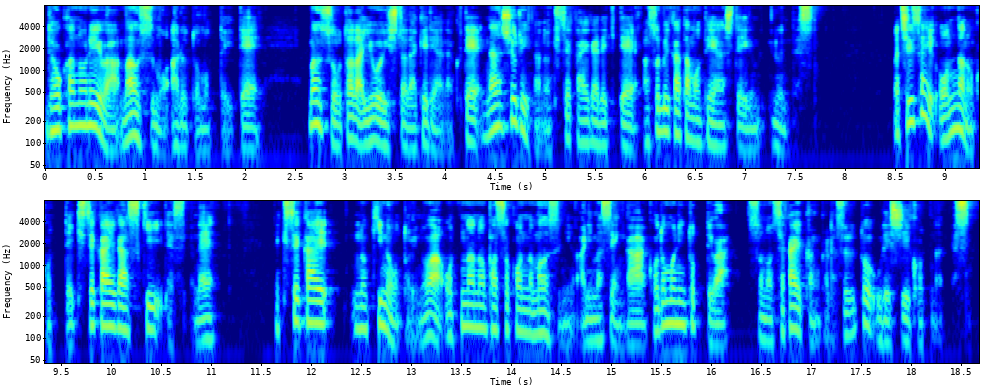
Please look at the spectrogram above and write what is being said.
で、他の例はマウスもあると思っていて、マウスをただ用意しただけではなくて、何種類かの着せ替えができて遊び方も提案しているんです。ま小さい女の子って着せ替えが好きですよね。着せ替えの機能というのは大人のパソコンのマウスにはありませんが、子供にとってはその世界観からすると嬉しいことなんです。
